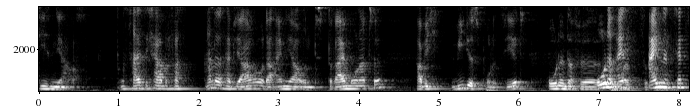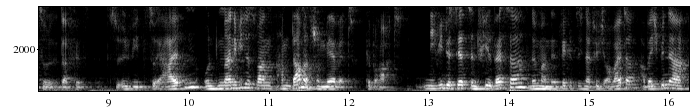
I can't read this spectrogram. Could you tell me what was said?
diesen Jahres. Das heißt, ich habe fast anderthalb Jahre oder ein Jahr und drei Monate habe ich Videos produziert. Ohne dafür ohne ein, einen Cent zu, dafür zu, irgendwie zu erhalten. Und meine Videos waren, haben damals schon Mehrwert gebracht. Die Videos jetzt sind viel besser, ne, man entwickelt sich natürlich auch weiter, aber ich bin ja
